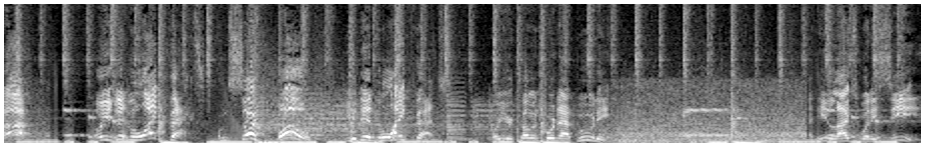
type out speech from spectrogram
Ah! Oh, you didn't like that! I'm sorry! Whoa! You didn't like that! Or you're coming for that booty. And he likes what he sees.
